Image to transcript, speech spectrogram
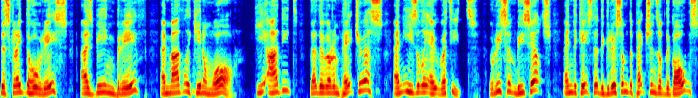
described the whole race as being brave and madly keen on war. He added that they were impetuous and easily outwitted. Recent research indicates that the gruesome depictions of the Gauls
